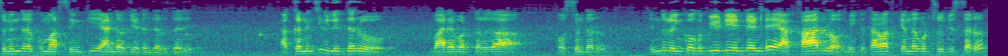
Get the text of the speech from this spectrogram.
సునీంద్ర కుమార్ సింగ్కి హ్యాండ్ ఓవర్ చేయడం జరుగుతుంది. అక్కడి నుంచి వీళ్ళిద్దరూ భార్యాభర్తలుగా వస్తుంటారు. ఇందులో ఇంకొక బ్యూటీ ఏంటంటే ఆ కారులో మీకు తర్వాత కింద కూడా చూపిస్తారు.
